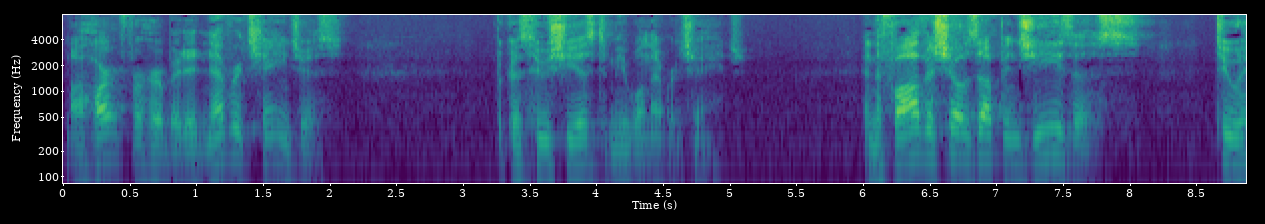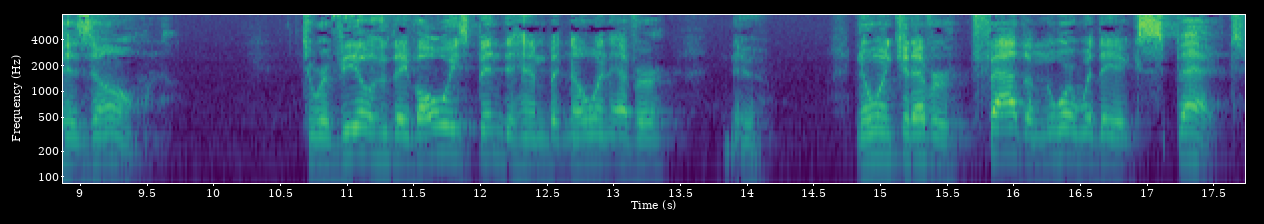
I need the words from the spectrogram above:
my heart for her, but it never changes because who she is to me will never change. And the Father shows up in Jesus to his own to reveal who they've always been to him, but no one ever knew. No one could ever fathom, nor would they expect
